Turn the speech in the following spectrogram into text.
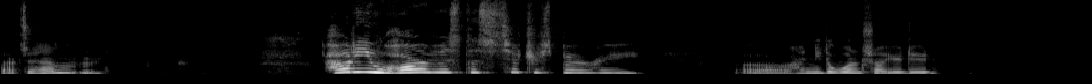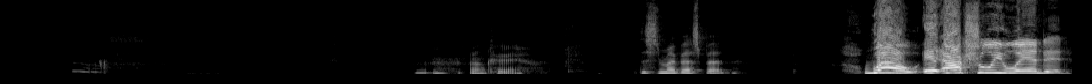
Back to him. How do you harvest the Sitrus berry? Uh, I need to one shot your dude. Okay. This is my best bet. Wow! It actually landed!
